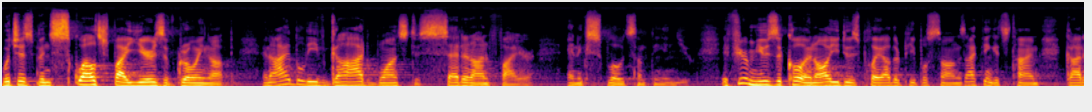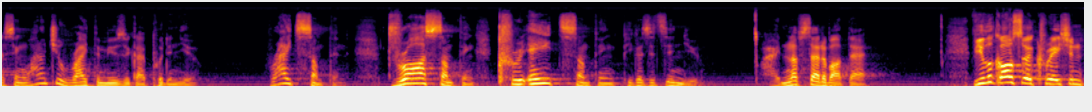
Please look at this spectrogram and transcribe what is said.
which has been squelched by years of growing up. And I believe God wants to set it on fire and explode something in you. If you're musical and all you do is play other people's songs, I think it's time God is saying, Why don't you write the music I put in you? Write something, draw something, create something because it's in you. All right, enough said about that. If you look also at creation,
